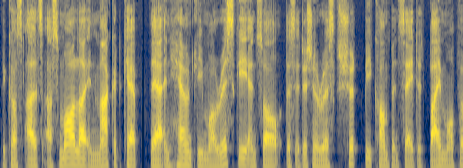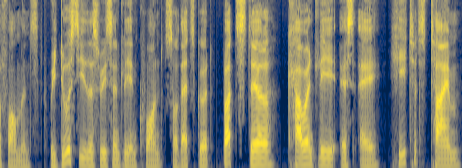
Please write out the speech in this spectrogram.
because alts are smaller in market cap. They are inherently more risky. And so this additional risk should be compensated by more performance. We do see this recently in quant, so that's good. But still, currently is a heated time.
